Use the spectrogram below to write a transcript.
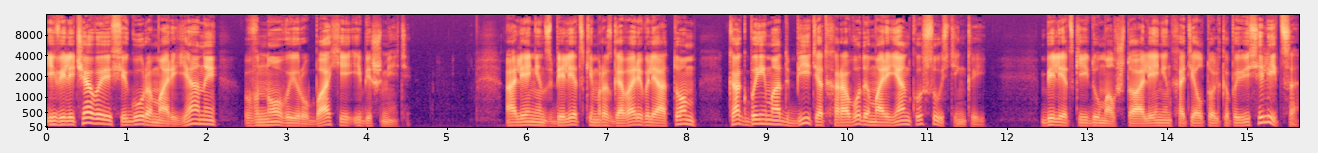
и величавая фигура Марьяны в новой рубахе и бешмете. А Ленин с Белецким разговаривали о том, как бы им отбить от хоровода Марьянку с устенькой. Белецкий думал, что Оленин хотел только повеселиться,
